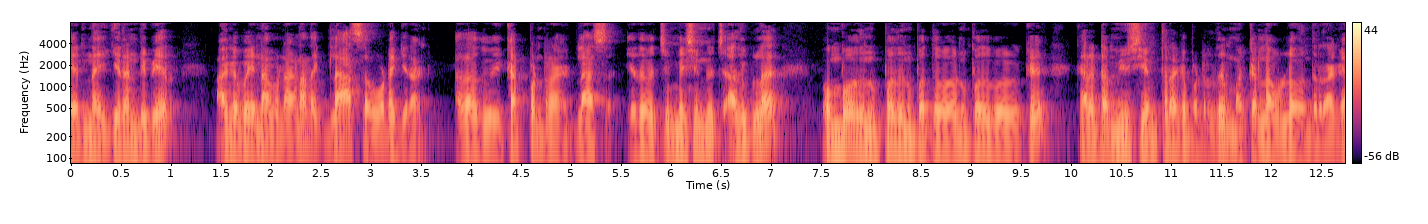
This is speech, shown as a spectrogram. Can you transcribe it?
ஏறின இரண்டு பேர் அங்கே போய் என்ன பண்ணுறாங்கன்னா அந்த கிளாஸை உடைக்கிறாங்க. அதாவது கட் பண்ணுறாங்க கிளாஸை இதை வச்சு? மெஷின் வச்சு. அதுக்குள்ளே ஒம்பது முப்பது முப்பத்து முப்பதுக்கு கரெக்டாக மியூசியம் திறக்கப்படுறது மக்கள்லாம் உள்ளே வந்துடுறாங்க.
